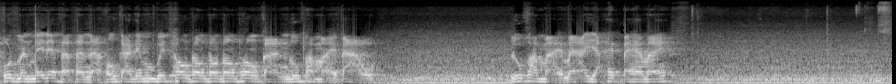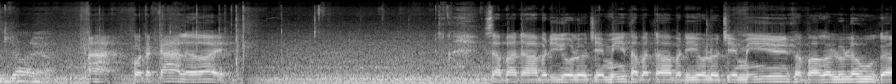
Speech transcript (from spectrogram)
พุทธมันไม่ได้ศาสนาของการที่มึงไปท่องท่องท่องท่องท่องกันรู้ความหมายเปล่า รู้ความหมายไหมอะอยากให้แปลไหม สุดยอดเลยอะอะกดตะกร้าเลยสัปปะดาปฏิโยโลเจมิสัปปะดาปฏิโยโลเจมิสัปปะกะลุละหุกา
